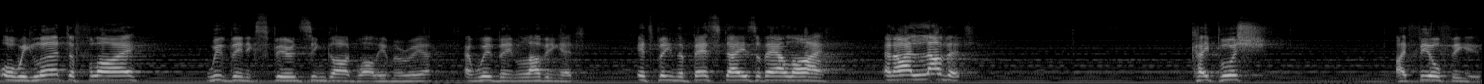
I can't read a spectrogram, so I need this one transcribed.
or we learned to fly, we've been experiencing God, Wally and Maria, and we've been loving it. It's been the best days of our life, and I love it. Kate Bush, I feel for you.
